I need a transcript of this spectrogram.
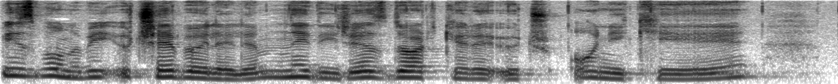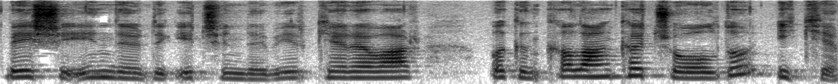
Biz bunu bir 3'e bölelim. Ne diyeceğiz? 4 kere 3 12. 5'i indirdik içinde bir kere var. Bakın kalan kaç oldu? 2.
